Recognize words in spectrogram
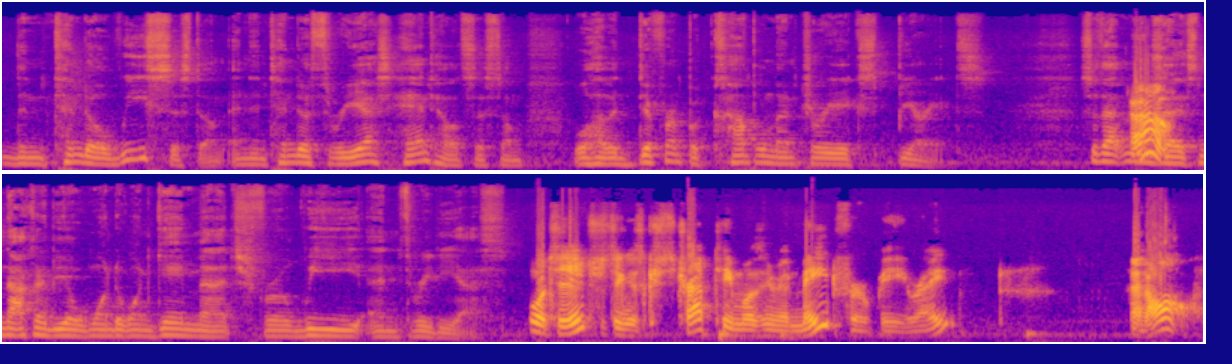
the Nintendo Wii system and Nintendo 3DS handheld system will have a different but complementary experience. So that means Oh. that it's not going to be a one-to-one game match for Wii and 3DS. what's interesting is 'cause Trap Team wasn't even made for Wii, right? At all.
